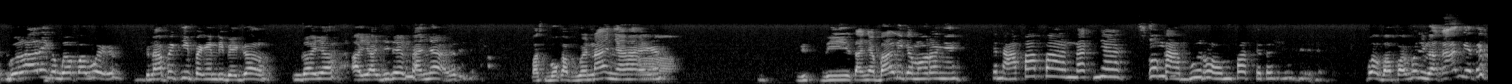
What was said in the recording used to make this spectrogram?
Gue lari ke bapak gue kan kenapa ki pengen dibegal? Enggak ya ayah aja deh yang nanya. Pas bokap gue nanya ya. Kan Di- ditanya balik sama orangnya. Kenapa pak? Anaknya kok kabur lompat katanya. Wah bapak gue juga kaget ya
